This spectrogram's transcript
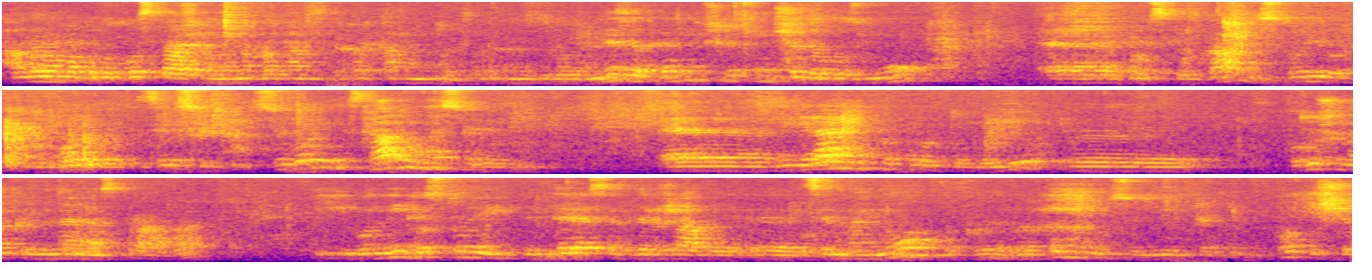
Але воно було поставлено на баланс департаменту охорони здоров'я незаконним шляхом, що дало змогу е, профспілкам настоювати, обговорювати це все. Сьогодні, станом на сьогодні, е, Генеральною прокуратурою е, порушена кримінальна справа, і вони відстоюють в інтересах держави е, це майно в Верховному суді України. Поки що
